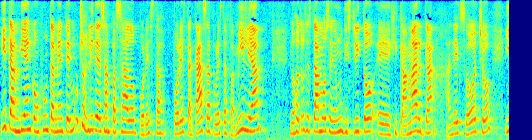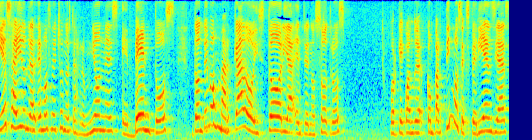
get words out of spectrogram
Y también conjuntamente muchos líderes han pasado por esta, por esta casa, por esta familia, nosotros estamos en un distrito eh, Jicamarca, anexo 8, y es ahí donde hemos hecho nuestras reuniones, eventos, donde hemos marcado historia entre nosotros, porque cuando compartimos experiencias,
